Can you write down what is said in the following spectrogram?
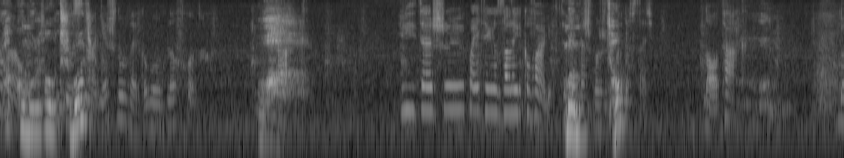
kanał. Jak go można utrzymać? Wow! I też y, pamiętaj o zalajkowaniu. Wtedy Mam- co? No tak. No,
